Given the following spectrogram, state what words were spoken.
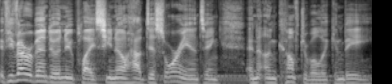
If you've ever been to a new place, you know how disorienting and uncomfortable it can be.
